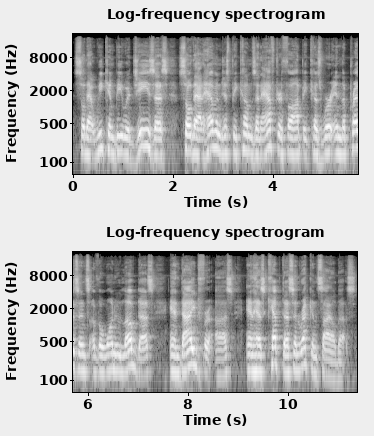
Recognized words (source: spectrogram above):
so that we can be with Jesus, so that heaven just becomes an afterthought because we're in the presence of the one who loved us and died for us and has kept us and reconciled us.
